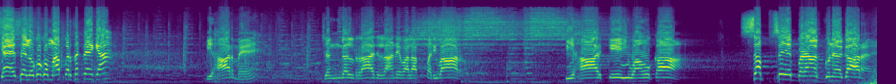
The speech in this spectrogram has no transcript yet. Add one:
क्या ऐसे लोगों को माफ़ कर सकते हैं क्या? बिहार में जंगल राज लाने वाला परिवार, बिहार के युवाओं का सबसे बड़ा गुनहगार है।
